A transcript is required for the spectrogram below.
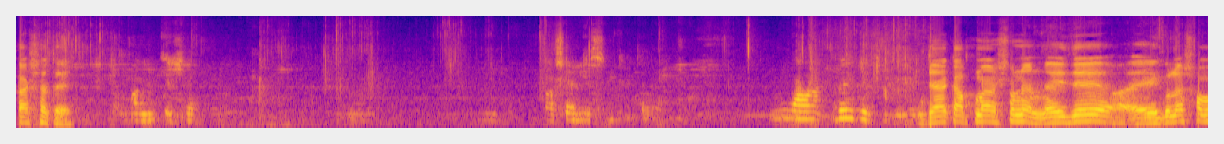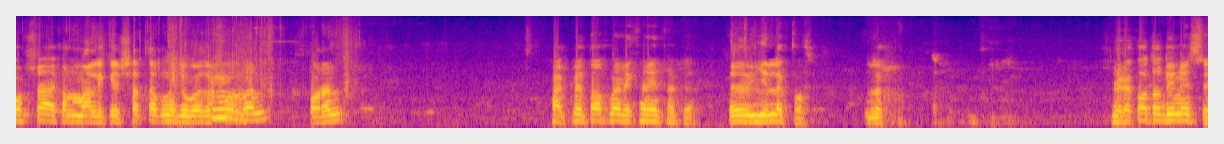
কার সাথে মালিকের সাথে বাসায় গেছি। আমার থেকেই গেছি। যাক আপনার শুনেন। এই যে এগুলা সমস্যা এখন মালিকের সাথে আপনি যোগাযোগ করবেন করেন। থাকলে তো আপনার এখানেই থাকে। এই ইয়ে লেখো লেখো। এটা কতদিন হয়েছে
